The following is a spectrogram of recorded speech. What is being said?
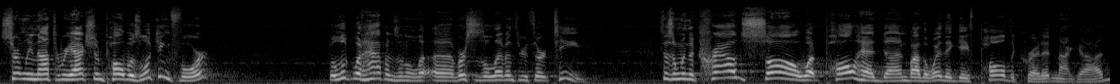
Certainly not the reaction Paul was looking for. But look what happens in uh, verses 11 through 13. It says, And when the crowd saw what Paul had done, by the way, they gave Paul the credit, not God.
